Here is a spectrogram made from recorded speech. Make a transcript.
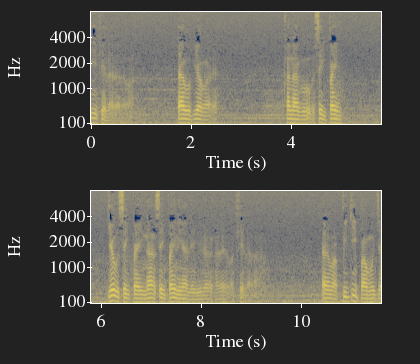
ကြီးဖြစ်လာတာတော့ဒါကိုပြောပါတယ်ခ န္ဓာကိုယ်အစိတ်ပိုင်းရုပ်စိတ်ပိုင်းနာစိတ်ပိုင်းတွေကနေပြီးတော့ခါတဲ့ဖြစ်လာတာအဲ့ဒါမှပီတိပါမှုကြ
